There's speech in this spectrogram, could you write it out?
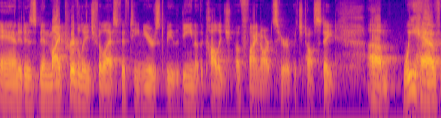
and it has been my privilege for the last 15 years to be the Dean of the College of Fine Arts here at Wichita State. Um, we have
